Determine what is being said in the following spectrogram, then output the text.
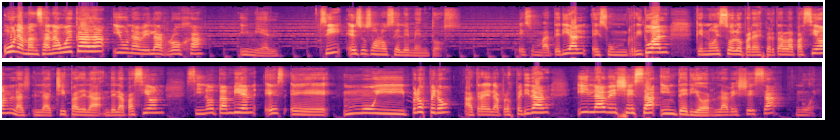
Una manzana huecada y una vela roja y miel. ¿Sí? Esos son los elementos. es un material, es un ritual que no es solo para despertar la pasión, la, chispa de la, de la, pasión, sino también es eh, muy próspero, atrae la prosperidad y la belleza interior, la belleza nuestra.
